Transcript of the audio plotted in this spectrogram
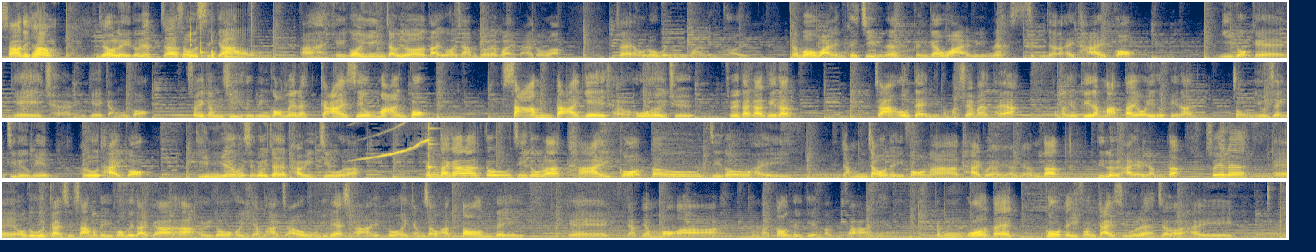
沙迪卡又嚟到一揸蘇嘅時間，唉，奇哥已經走咗大概差唔多一個禮拜到啦，真係我都永遠懷念佢。咁我懷念佢之餘咧，更加懷念咧昔日喺泰國呢個嘅夜場嘅感覺。所以今次條片講咩咧？介紹曼谷三大夜場好去處，所以大家記得讚好、訂閱同埋 share 俾人睇啊！同埋要記得 mark 低我呢條片啊，重要性資料片。去到泰國點樣去識女仔就靠呢招噶啦。咁大家啦都知道啦，泰國都知道係飲酒嘅地方啦，泰國人又飲得，啲旅客又飲得，所以咧誒、我都會介紹三個地方俾大家啊，去到可以飲下酒，互熱一下，亦都可以感受下當地嘅音音樂啊，同埋當地嘅文化嘅。咁我第一個地方介紹嘅咧就係、是、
